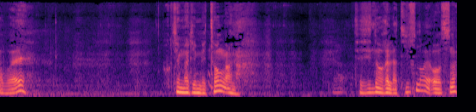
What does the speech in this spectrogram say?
Aber ey, guck dir mal den Beton an. Der sieht noch relativ neu aus, ne?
